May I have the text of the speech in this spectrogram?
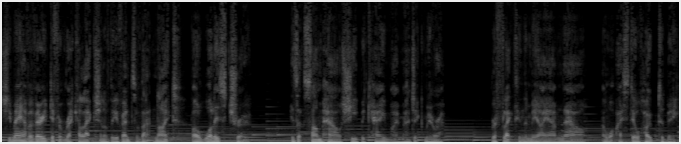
She may have a very different recollection of the events of that night, but what is true is that somehow she became my magic mirror, reflecting the me I am now and what I still hope to be.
